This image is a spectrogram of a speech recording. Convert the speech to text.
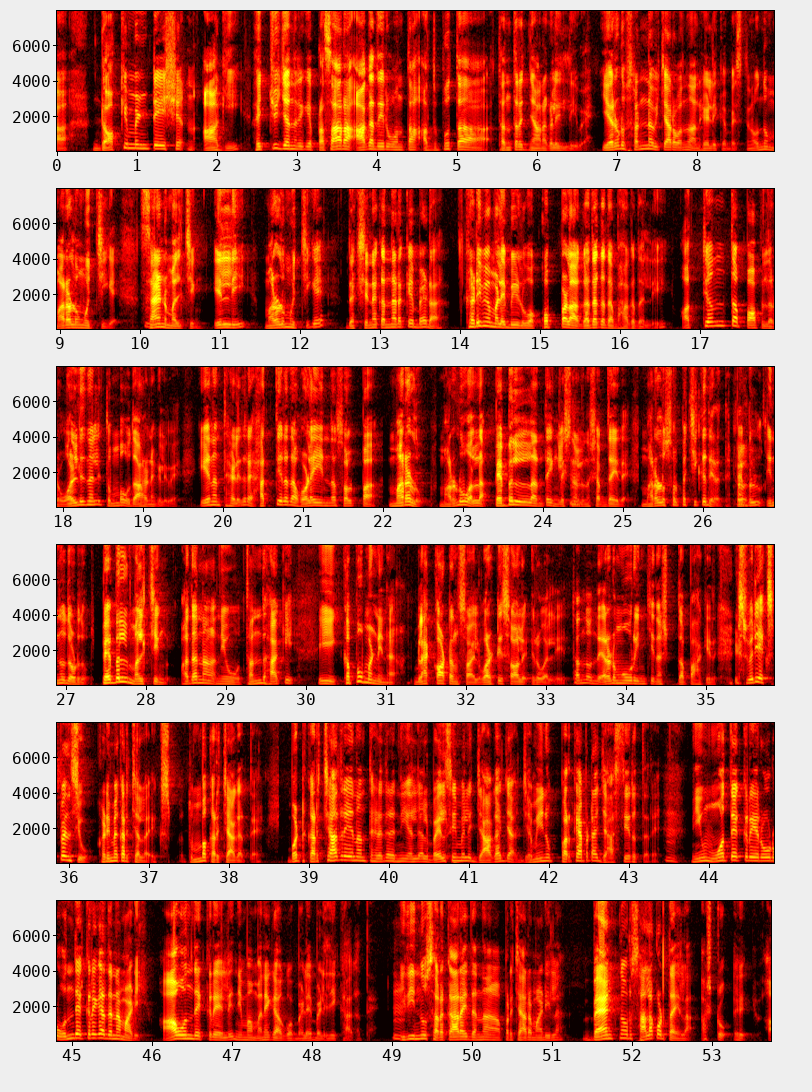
ಡಾಕ್ಯುಮೆಂಟೇಷನ್ ಆಗಿ ಹೆಚ್ಚು ಜನರಿಗೆ ಪ್ರಸಾರ ಆಗದಿರುವಂಥ ಅದ್ಭುತ ತಂತ್ರಜ್ಞಾನಗಳು ಇಲ್ಲಿವೆ ಎರಡು ಸಣ್ಣ ವಿಚಾರವನ್ನು ನಾನು ಹೇಳಲಿಕ್ಕೆ ಬಯಸ್ತೇನೆ. ಒಂದು ಮರಳು ಮುಚ್ಚಿಗೆ ಸ್ಯಾಂಡ್ ಮಲ್ಚಿಂಗ್. ಇಲ್ಲಿ ಮರಳು ಮುಚ್ಚಿಗೆ ದಕ್ಷಿಣ ಕನ್ನಡಕ್ಕೆ ಬೇಡ. ಕಡಿಮೆ ಮಳೆ ಬೀಳುವ ಕೊಪ್ಪಳ ಗದಗದ ಭಾಗದಲ್ಲಿ ಅತ್ಯಂತ ಪಾಪ್ಯುಲರ್ ವರ್ಲ್ಡಿನಲ್ಲಿ ತುಂಬ ಉದಾಹರಣೆಗಳಿವೆ. ಏನಂತ ಹೇಳಿದರೆ ಹತ್ತಿರದ ಹೊಳೆಯಿಂದ ಸ್ವಲ್ಪ ಮರಳು ಮರಳು ಅಲ್ಲ ಪೆಬಲ್ ಅಂತ ಇಂಗ್ಲೀಷ್ನಲ್ಲಿ ಒಂದು ಶಬ್ದ ಇದೆ. ಮರಳು ಸ್ವಲ್ಪ ಚಿಕ್ಕದಿರುತ್ತೆ ಪೆಬಲ್ ಇನ್ನೂ ದೊಡ್ಡದು. ಪೆಬಲ್ ಮಲ್ಚಿಂಗ್ ಅದನ್ನು ನೀವು ತಂದು ಹಾಕಿ ಈ ಕಪ್ಪು ಮಣ್ಣಿನ black cotton soil verti soil ಇರುವಲ್ಲಿ ತಂದೊಂದು ಎರಡು ಮೂರು ಇಂಚಿನಷ್ಟು ದಪ್ಪ ಹಾಕಿದೆ ಇಟ್ಸ್ ವೆರಿ ಎಕ್ಸ್ಪೆನ್ಸಿವ್. ಕಡಿಮೆ ಖರ್ಚಲ್ಲ ಎಕ್ಸ್ ತುಂಬ ಖರ್ಚಾಗತ್ತೆ. ಬಟ್ ಖರ್ಚಾದರೆ ಏನಂತ ಹೇಳಿದರೆ ನೀ ಅಲ್ಲಿ ಬಯಲುಸೀಮೆಯಲ್ಲಿ ಜಾಗ ಜಾ ಜಮೀನು ಪರ್ ಕ್ಯಾಪಿಟ ಜಾಸ್ತಿ ಇರುತ್ತದೆ. ನೀವು ಮೂವತ್ತು ಎಕರೆ ಇರೋರು ಒಂದು ಎಕರೆಗೆ ಅದನ್ನು ಮಾಡಿ. ಆ ಒಂದು ಎಕರೆಯಲ್ಲಿ ನಿಮ್ಮ ಮನೆಗೆ ಆಗುವ ಬೆಳೆ ಬೆಳೀಲಿಕ್ಕಾಗತ್ತೆ. ಇದು ಇನ್ನೂ ಸರ್ಕಾರ ಇದನ್ನು ಪ್ರಚಾರ ಮಾಡಿಲ್ಲ. ಬ್ಯಾಂಕ್ನವರು ಸಾಲ ಕೊಡ್ತಾ ಇಲ್ಲ. ಅಷ್ಟು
